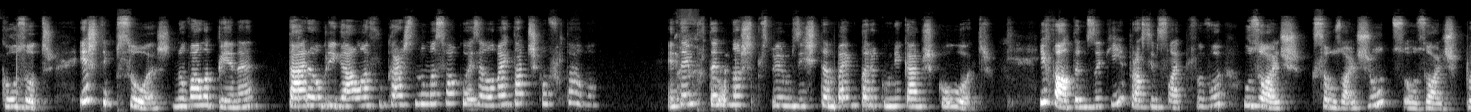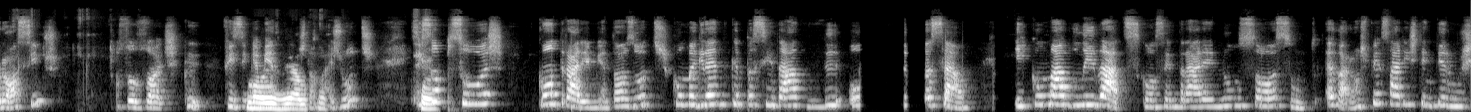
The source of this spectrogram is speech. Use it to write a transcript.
com os outros. Este tipo de pessoas não vale a pena estar a obrigá-la a focar-se numa só coisa, ela vai estar desconfortável. Então é importante nós percebermos isto também para comunicarmos com o outro. E falta-nos aqui, próximo slide, por favor, os olhos, que são os olhos juntos, ou os olhos próximos, são os olhos que fisicamente estão mais juntos, Sim. e são pessoas, contrariamente aos outros, com uma grande capacidade de observação e com uma habilidade de se concentrarem num só assunto. Agora, vamos pensar isto em termos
